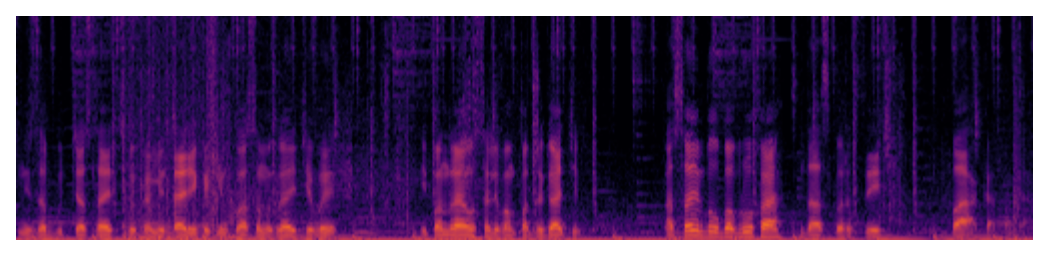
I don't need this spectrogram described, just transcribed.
не забудьте оставить свой комментарий, каким классом играете вы и понравился ли вам поджигатель. А с вами был Бобруха, до скорых встреч, пока-пока.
